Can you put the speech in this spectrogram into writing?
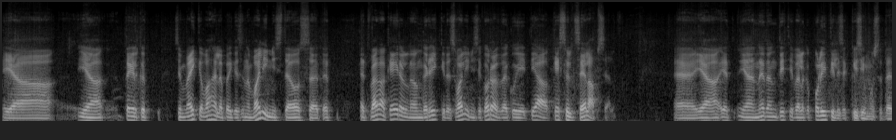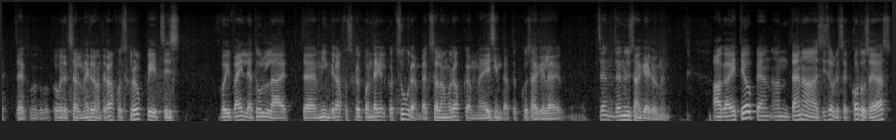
ja, ja tegelikult siin väike vahelepõige sinna valimiste ossa, et, et, et väga keeruline on ka riikides valimisi korraldada, kui ei tea, kes üldse elab seal. ja, ja, ja need on tihtipeale ka poliitilised küsimused, et kuivõrd seal on erinevad rahvusgrupid, siis võib välja tulla, et mingi rahvusgrupp on tegelikult suurem, peaks olema rohkem esindatud kusagile. see on, see on üsna keeruline. aga Etioopia on, on täna sisuliselt kodusõjas.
